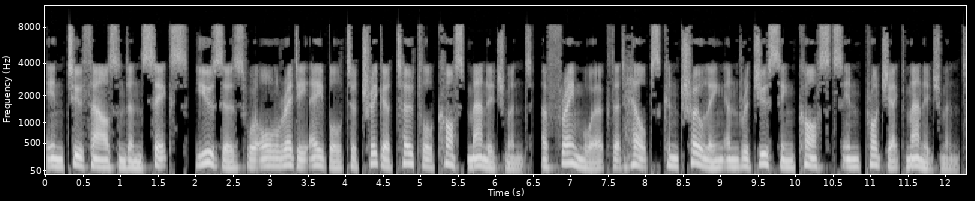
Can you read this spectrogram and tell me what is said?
In 2006, users were already able to trigger total cost management, a framework that helps controlling and reducing costs in project management.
